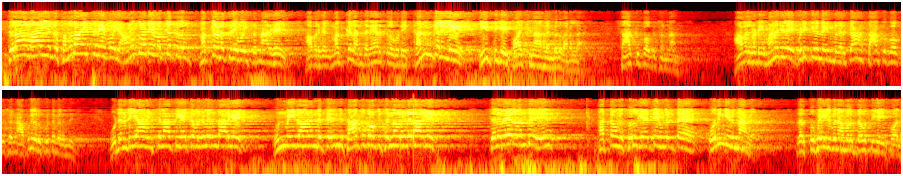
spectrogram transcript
இஸ்லாமாய் என்ற சமுதாயத்திலே போய் அவங்களுடைய மக்கத்தில் மக்களிடத்திலே போய் சொன்னார்கள் அவர்கள் மக்கள் அந்த நேரத்தில் அவருடைய கண்களிலே ஈட்டிகை பாய்ச்சினார்கள் என்பது வரலாறு. சாக்கு போக்கு சொன்னாங்க. அவர்களுடைய மனதிலே பிடிக்கவில்லை என்பதற்காக சாக்கு போக்கு சொன்ன அப்படி ஒரு கூட்டம் இருந்துச்சு உடனடியாக இஸ்லாத்தை ஏற்றவர்கள் இருந்தார்கள். உண்மைதான் என்று தெரிந்து சாக்கு போக்கு சொன்னவர்கள் சில பேர் வந்து மற்றவங்க சொல் கேட்டு இவங்கள்ட்ட ஒதுங்கி இருந்தாங்க இதர் துகையில் பின் அமர் தௌசியை போல.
